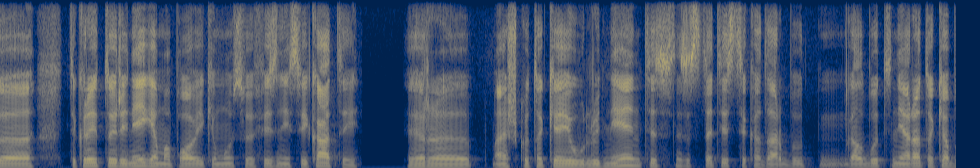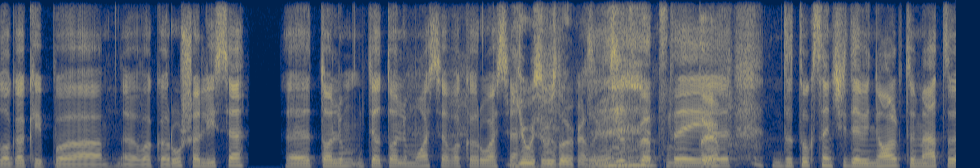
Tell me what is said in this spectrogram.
e, tikrai turi neigiamą poveikį mūsų fiziniai sveikatai. Ir aišku, tokia jau liūdnėjantis statistika dar būt, galbūt nėra tokia bloga kaip vakarų šalyse, tolim, tolimuose vakaruose. Jau įsivaizduoju, ką sakysit, bet. tai taip. 2019 metų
